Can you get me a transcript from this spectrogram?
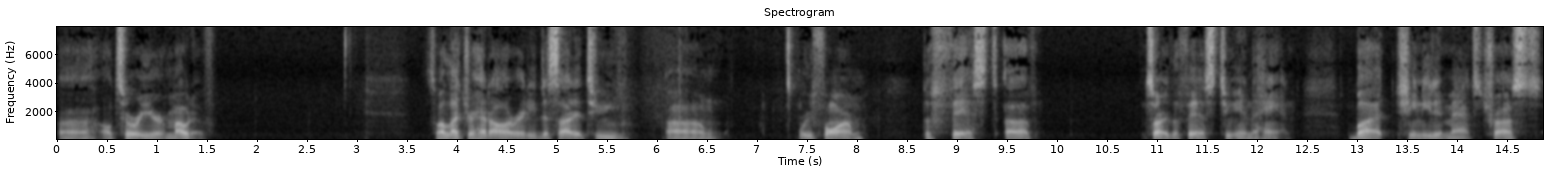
uh, ulterior motive. So Elektra had already decided to um, reform the fist of, sorry, the fist to end the hand, but she needed Matt's trust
